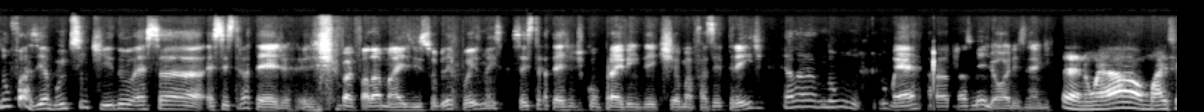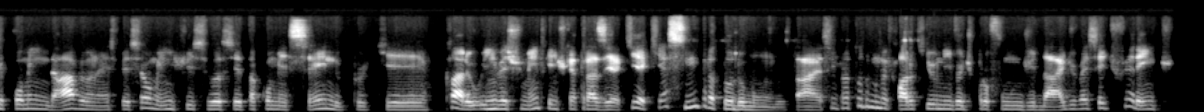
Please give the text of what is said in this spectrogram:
não fazia muito sentido essa, essa estratégia. A gente vai falar mais disso depois, mas essa estratégia de comprar e vender que chama fazer trade, ela não, não é a das melhores, né? Gui? É, não é a mais recomendável, né? Especialmente se você está começando, porque, claro, o investimento que a gente quer trazer aqui, aqui é sim para todo mundo, tá? Assim, para todo mundo é claro que o nível de profundidade vai ser diferente,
